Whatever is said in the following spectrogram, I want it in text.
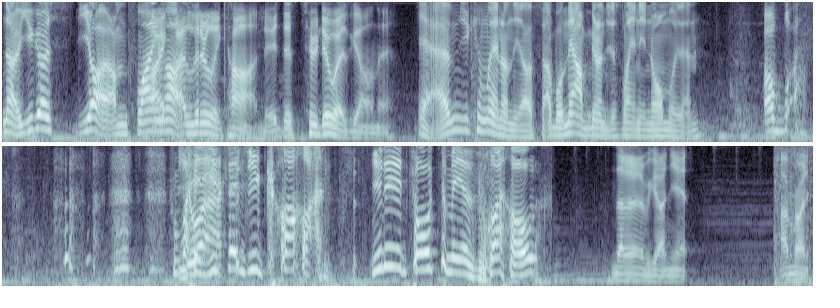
No, you go. Yeah, I'm I, flying I up. literally can't, dude. There's two duos going there. yeah, and you can land on the other side. Well, now I'm gonna just land in normally then. Oh, Wait, You you, said you can't. You need to talk to me as well. no, I don't have a gun yet. I'm running.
